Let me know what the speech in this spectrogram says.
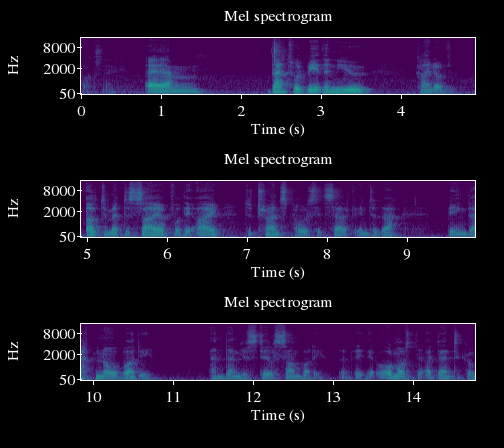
fuck's sake. Um, That will be the new kind of ultimate desire for the I to transpose itself into that, being that nobody. And then you're still somebody. That almost identical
